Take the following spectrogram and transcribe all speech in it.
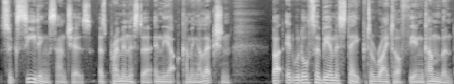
succeeding Sanchez as Prime Minister in the upcoming election, but it would also be a mistake to write off the incumbent,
